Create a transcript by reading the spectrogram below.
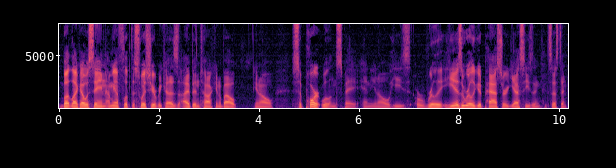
but like I was saying, I'm gonna flip the switch here because I've been talking about you know support Wilton Speight, and you know he's a really he is a really good passer. Yes, he's inconsistent,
